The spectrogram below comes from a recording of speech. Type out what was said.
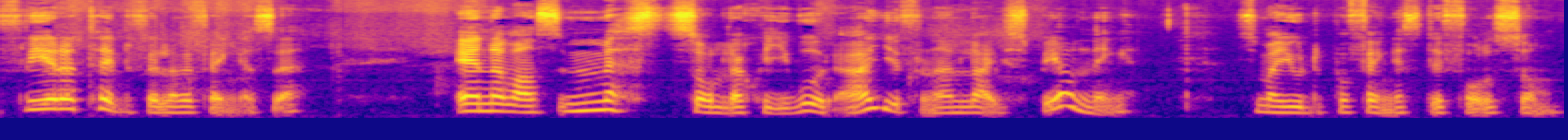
flera tillfällen vid fängelse. En av hans mest sålda skivor är ju från en livespelning som han gjorde på fängelset i Folsom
